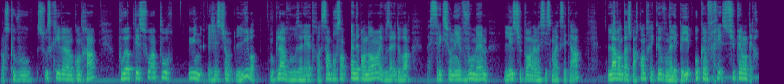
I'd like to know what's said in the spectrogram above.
lorsque vous souscrivez un contrat, vous pouvez opter soit pour une gestion libre, donc là, vous allez être 100% indépendant et vous allez devoir bah, sélectionner vous-même les supports d'investissement, etc. L'avantage par contre est que vous n'allez payer aucun frais supplémentaire.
